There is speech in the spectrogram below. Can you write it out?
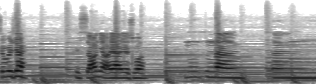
是不是？”这小鸟呀，又说：“嗯，那，嗯，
